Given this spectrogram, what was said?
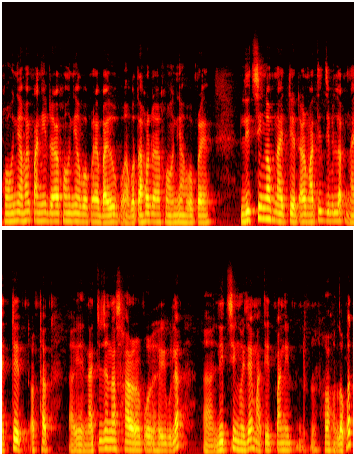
খহনীয়া হয় পানীৰ দ্বাৰা খহনীয়া হ'ব পাৰে বায়ু বতাহৰ দ্বাৰা খহনীয়া হ'ব পাৰে। লিডছিং অফ নাইট্ৰেট আৰু মাটিত যিবিলাক নাইট্ৰেট অৰ্থাৎ এই নাইট্ৰজেনাছ সাৰৰ হেৰিবিলাক লিডছিং হৈ যায় মাটিত পানীৰ লগত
